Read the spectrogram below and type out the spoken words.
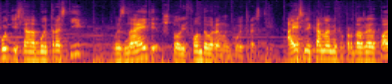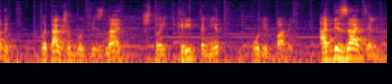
будь, если она будет расти, вы знаете, что и фондовый рынок будет расти. А если экономика продолжает падать, вы также будете знать, что и криптомир будет падать. Обязательно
